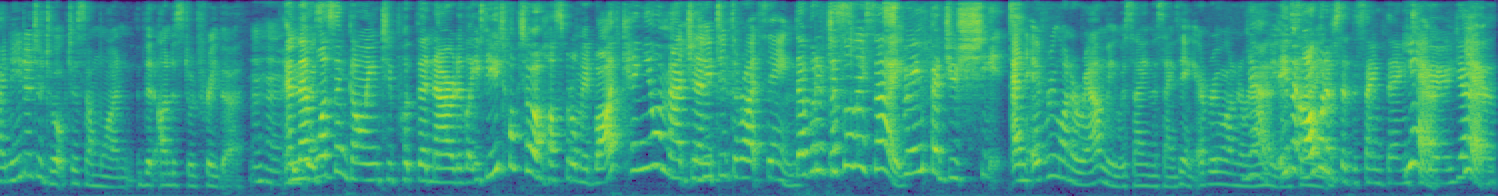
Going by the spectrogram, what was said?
I needed to talk to someone that understood free birth. And that wasn't going to put the narrative. Like, if you talk to a hospital midwife, can you imagine you did the right thing. they would have That's just all they say. spoon fed you shit? And everyone around me was saying the same thing. Everyone around yeah, me. Was even saying, I would have said the same thing Yeah, to you. yeah, Yeah.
